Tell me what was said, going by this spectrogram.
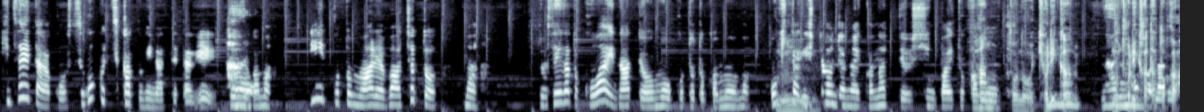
気づいたらこう、すごく近くになってたり、っていうのが、まあ、いいこともあれば、ちょっと、まあ、女性だと怖いなって思うこととかも、まあ、起きたりしちゃうんじゃないかなっていう心配とファンかも、との距離感の取り方とか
